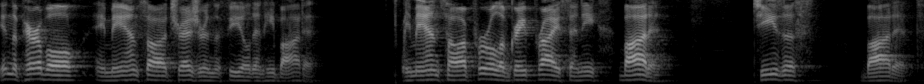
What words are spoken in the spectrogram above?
In the parable a man saw a treasure in the field and he bought it. A man saw a pearl of great price and he bought it. Jesus bought it.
